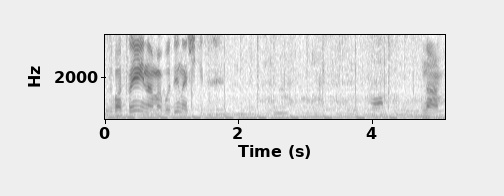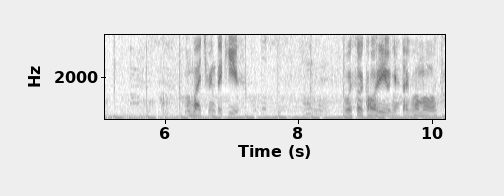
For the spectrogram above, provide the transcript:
з басейнами, будиночки. Нам. Ну, бач, він такий високого рівня, так би мовити.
